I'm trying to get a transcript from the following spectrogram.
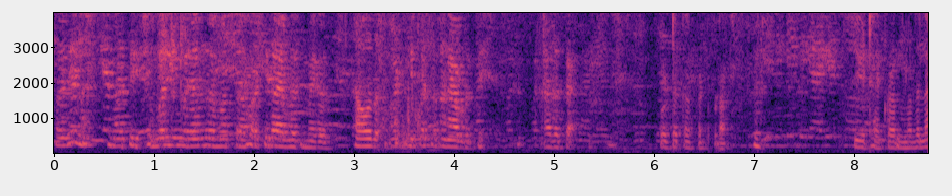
ಅವ್ರಿಗೆ ಹೌದಿಲ್ಲ ಮತ್ತೆ ಚುಮ್ಮರಿ ಮರಿ ಅಂದ್ರೆ ಮತ್ತೆ ಹೊಟ್ಟಿದಾಗ್ಬಿಡುತ್ತೆ ಮ್ಯಾಗ ಅದು. ಹೌದು. ಮತ್ತೆ ಪಸದಂಗೆ ಆಗ್ಬಿಡುತ್ತೆ. ಅದಕ್ಕೆ ಊಟಕ್ಕೆ ಕಟ್ಬಿಡ ಸ್ವೀಟ್ ಹಾಕೋಣ ಮೊದಲ.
